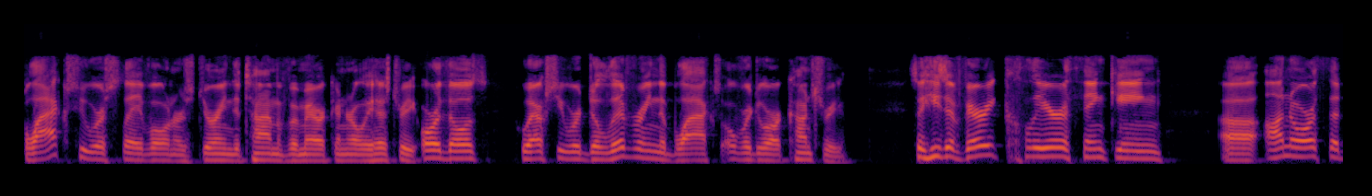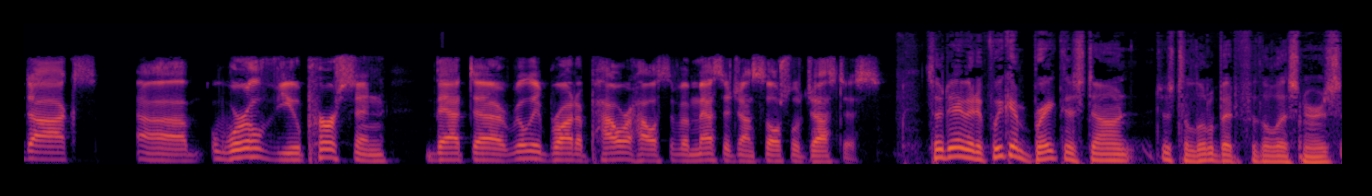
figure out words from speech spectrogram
blacks who were slave owners during the time of American early history or those who actually were delivering the blacks over to our country? So he's a very clear thinking, uh, unorthodox uh, worldview person that uh, really brought a powerhouse of a message on social justice. So, David, if we can break this down just a little bit for the listeners,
